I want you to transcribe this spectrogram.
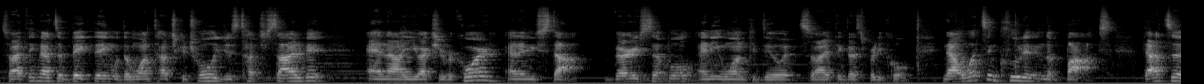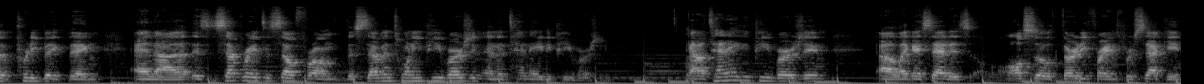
So I think that's a big thing with the one touch control. You just touch the side of it and uh, you actually record and then you stop. Very simple, anyone could do it. So I think that's pretty cool. Now, what's included in the box? That's a pretty big thing. And uh, this separates itself from the 720p version and the 1080p version. Now, 1080p version, uh, like I said, is also 30 frames per second,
